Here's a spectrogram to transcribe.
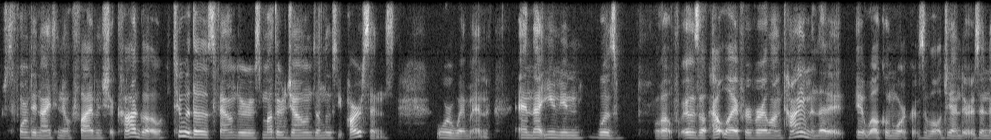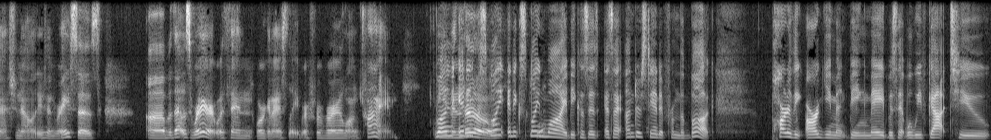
which was formed in 1905 in Chicago, two of those founders, Mother Jones and Lucy Parsons, were women, and that union was well, it was an outlier for a very long time in that it, it welcomed workers of all genders and nationalities and races. Uh, but that was rare within organized labor for a very long time. Well, and, and, though, explain, and explain why, because as, as I understand it from the book, part of the argument being made was that, well, we've got to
